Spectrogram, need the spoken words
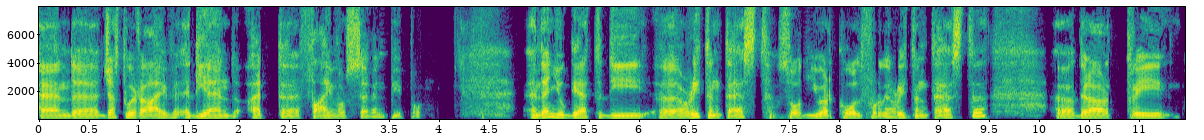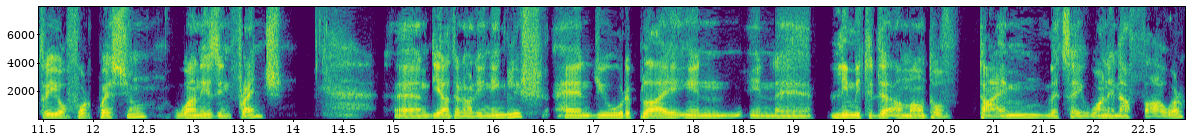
and uh, just to arrive at the end at uh, five or seven people. And then you get the uh, written test. So you are called for the written test. there are three, three or four questions. One is in French and the other are in English, and you reply in in a limited amount of time, let's say one and a half hour,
